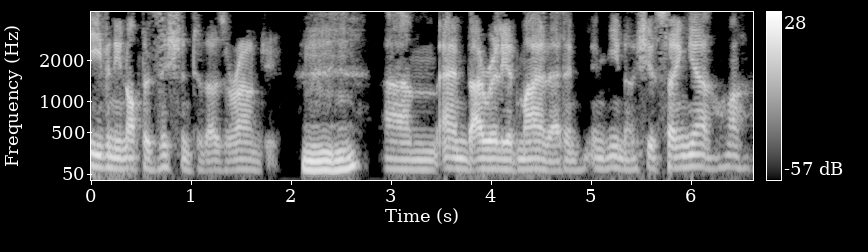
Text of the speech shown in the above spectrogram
Even in opposition to those around you. Mm-hmm. Um, and I really admire that. And, and, you know, she was saying, yeah, well,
